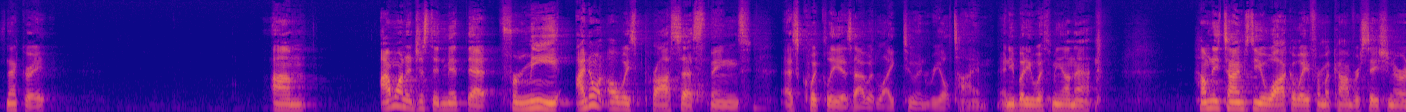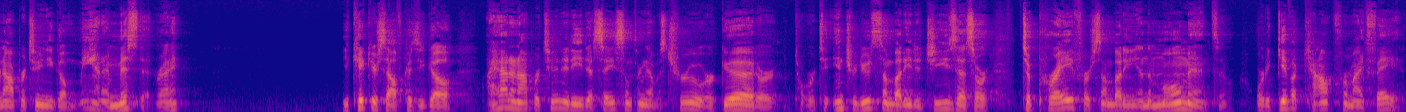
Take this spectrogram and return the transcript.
Isn't that great? Um, I want to just admit that for me, I don't always process things as quickly as I would like to in real time. Anybody with me on that? How many times do you walk away from a conversation or an opportunity and go, man, I missed it, right? You kick yourself because you go, I had an opportunity to say something that was true or good or to, or to introduce somebody to Jesus or to pray for somebody in the moment or to give account for my faith.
